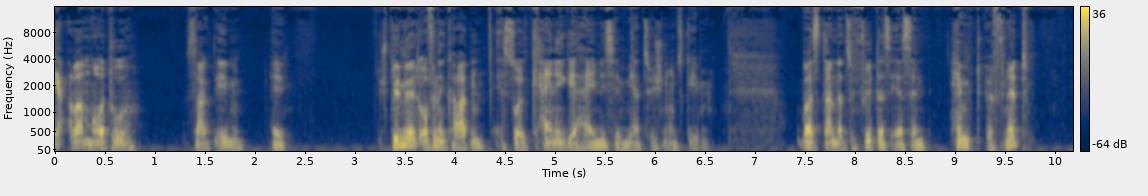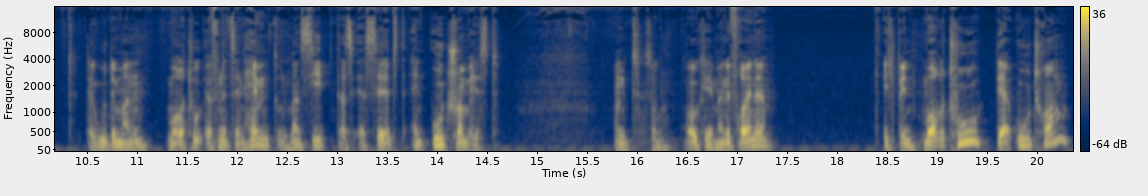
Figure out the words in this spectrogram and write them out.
ja, aber Morto sagt eben, hey, spiel mir mit offenen Karten. Es soll keine Geheimnisse mehr zwischen uns geben. Was dann dazu führt, dass er sein Hemd öffnet der gute Mann Mortu öffnet sein Hemd und man sieht, dass er selbst ein Utrom ist. Und so, okay, meine Freunde, ich bin Mortu, der Utrom,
